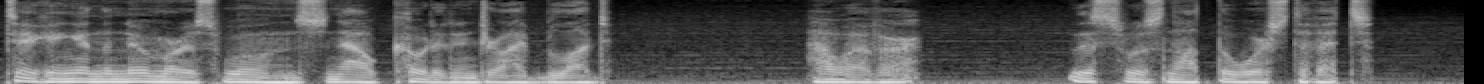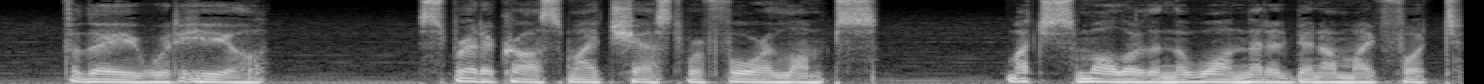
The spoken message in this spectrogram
taking in the numerous wounds now coated in dry blood. However, this was not the worst of it, for they would heal. Spread across my chest were four lumps, much smaller than the one that had been on my foot,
